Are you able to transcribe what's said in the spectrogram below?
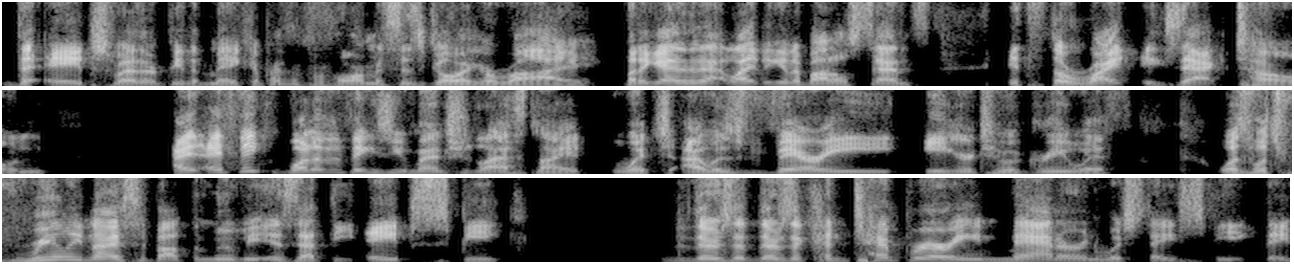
the apes, whether it be the makeup or the performances going awry. But again, in that lightning in a bottle sense, it's the right exact tone. I, I think one of the things you mentioned last night, which I was very eager to agree with, was what's really nice about the movie is that the apes speak. There's a there's a contemporary manner in which they speak. They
